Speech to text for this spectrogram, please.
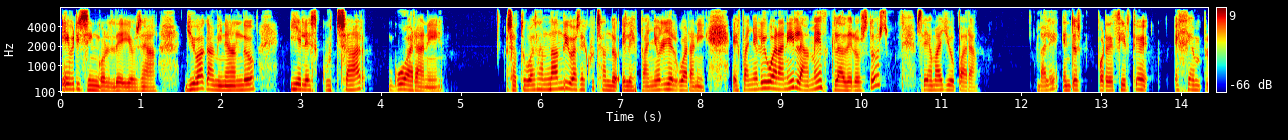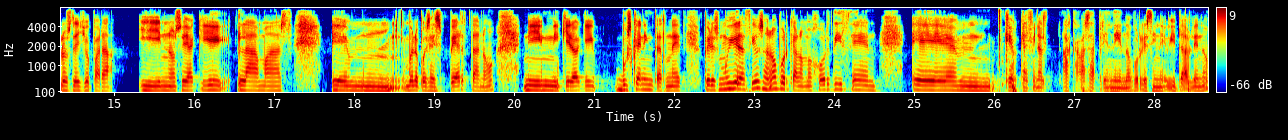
every single day, o sea, yo iba caminando y el escuchar guaraní, o sea, tú vas andando y vas escuchando el español y el guaraní. Español y guaraní, la mezcla de los dos se llama yo para. ¿Vale? Entonces, por decirte ejemplos de yo para, y no soy aquí la más Em, bueno, pues experta, ¿no? Ni, quiero aquí, buscar en internet, pero es muy gracioso, ¿no? Porque a lo mejor dicen em, que, al final acabas aprendiendo porque es inevitable, ¿no?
